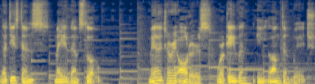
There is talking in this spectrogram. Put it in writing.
the distance made them slow. Military orders were given in London which,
